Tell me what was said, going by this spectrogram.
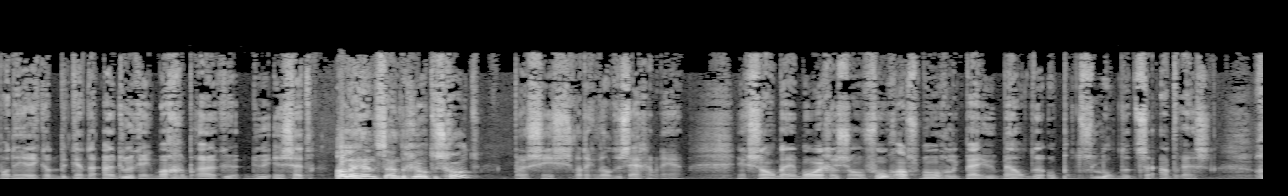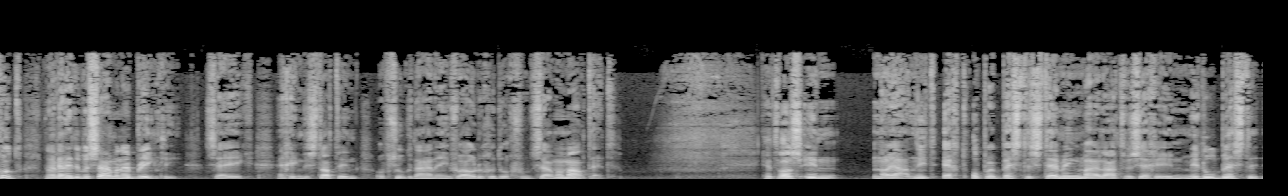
Wanneer ik een bekende uitdrukking mag gebruiken, nu is het... Alle hens aan de grote schoot? Precies wat ik wilde zeggen, meneer. Ik zal mij morgen zo vroeg als mogelijk bij u melden op ons Londense adres. Goed, dan rijden we samen naar Brinkley, zei ik en ging de stad in op zoek naar een eenvoudige, doch voedzame maaltijd. Het was in nou ja, niet echt opperbeste stemming, maar laten we zeggen in middelbeste,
